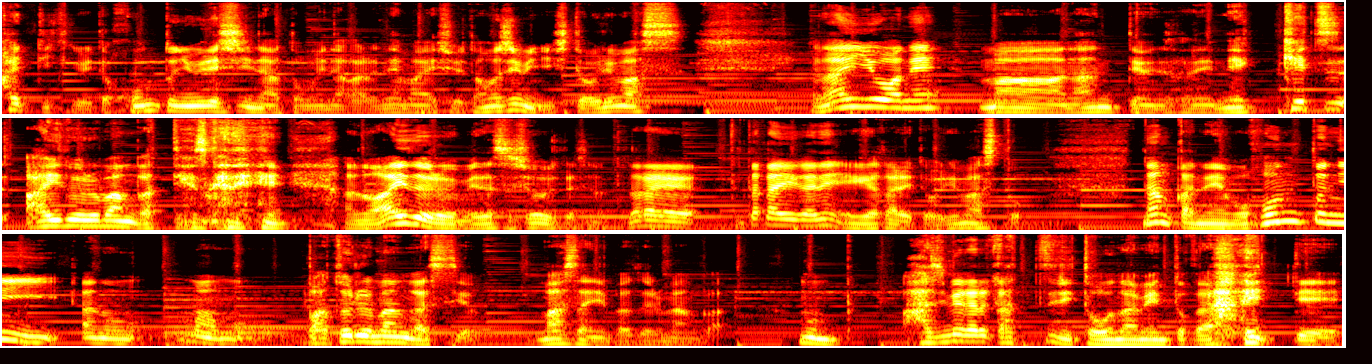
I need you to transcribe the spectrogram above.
帰ってきてくれて本当に嬉しいなと思いながらね、毎週楽しみにしております。内容はね、まあ、なんていうんですかね、熱血アイドル漫画っていうんですかね、あの、アイドルを目指す少女たちの戦い、戦いがね、描かれておりますと。なんかね、もう本当に、あの、まあもう、バトル漫画ですよ。まさにバトル漫画。もう、初めからがっつりトーナメントから入って、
